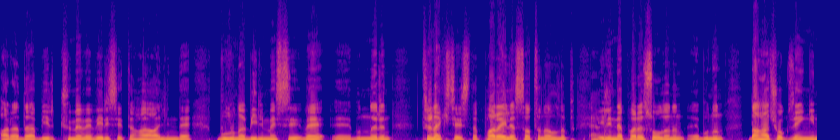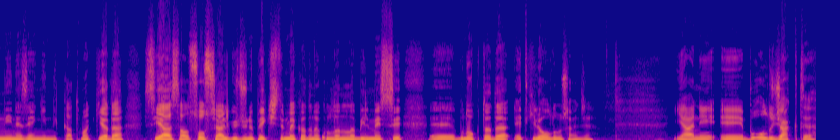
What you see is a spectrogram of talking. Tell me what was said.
arada bir küme ve veri seti halinde bulunabilmesi ve e, bunların tırnak içerisinde parayla satın alınıp Evet. elinde parası olanın e, bunun daha çok zenginliğine zenginlik katmak ya da siyasal sosyal gücünü pekiştirmek adına kullanılabilmesi e, bu noktada etkili oldu mu sence? Yani e, bu olacaktı.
